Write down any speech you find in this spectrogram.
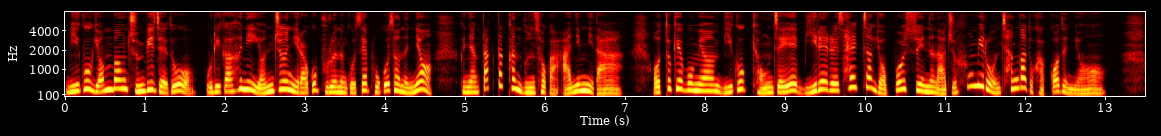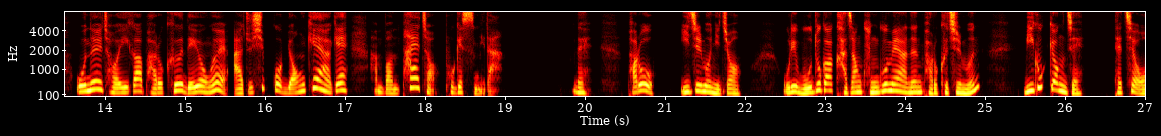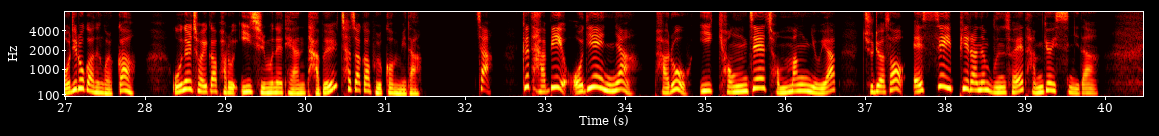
미국 연방준비제도 우리가 흔히 연준이라고 부르는 곳의 보고서는요, 그냥 딱딱한 문서가 아닙니다. 어떻게 보면 미국 경제의 미래를 살짝 엿볼 수 있는 아주 흥미로운 창가도 같거든요. 오늘 저희가 바로 그 내용을 아주 쉽고 명쾌하게 한번 파헤쳐 보겠습니다. 네, 바로 이 질문이죠. 우리 모두가 가장 궁금해하는 바로 그 질문. 미국 경제, 대체 어디로 가는 걸까? 오늘 저희가 바로 이 질문에 대한 답을 찾아가 볼 겁니다. 자, 그 답이 어디에 있냐? 바로 이 경제 전망 요약, 줄여서 SAP라는 문서에 담겨 있습니다.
